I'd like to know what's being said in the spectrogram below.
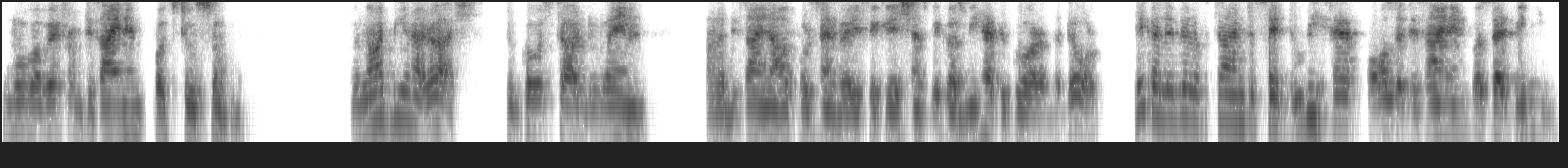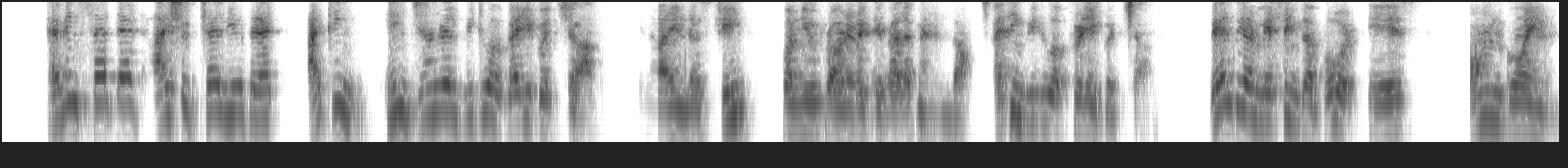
move away from design inputs too soon. Do not be in a rush to go start doing uh, design outputs and verifications because we have to go out of the door. Take a little bit of time to say, do we have all the design inputs that we need? Having said that, I should tell you that I think in general, we do a very good job in our industry for new product development and launch. I think we do a pretty good job. Where we are missing the boat is ongoing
